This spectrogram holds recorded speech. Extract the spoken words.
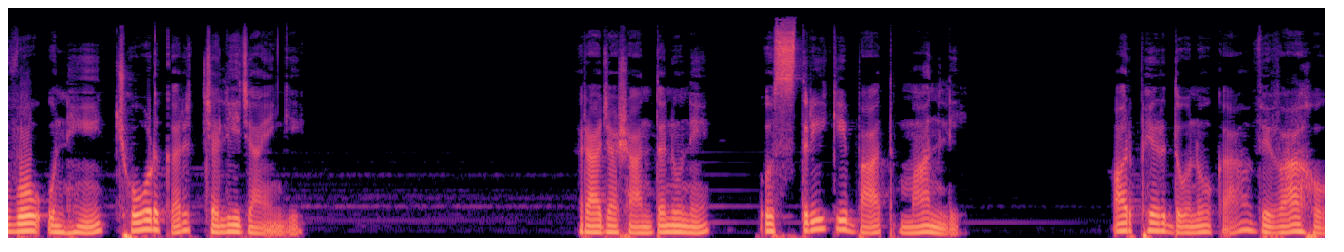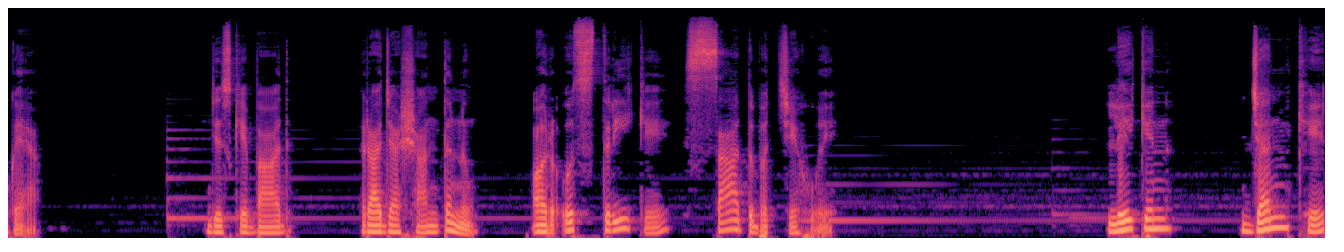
वो उन्हें छोड़कर चली जाएँगी। राजा शांतनु ने उस स्त्री की बात मान ली। और फिर दोनों का विवाह हो गया, जिसके बाद राजा शांतनु और उस स्त्री के सात बच्चे हुए। लेकिन जन्म के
